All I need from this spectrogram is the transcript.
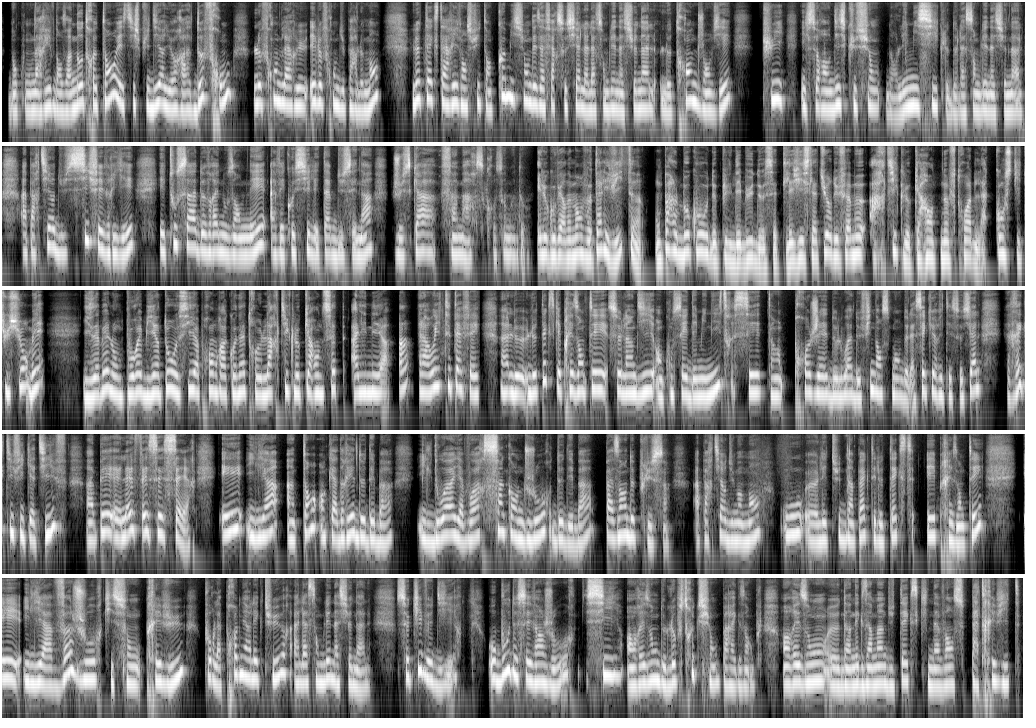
Donc on arrive dans un autre temps et si je puis dire, il y aura deux fronts, le front de la rue et le front du Parlement. Le texte arrive ensuite en commission des affaires sociales à l'Assemblée nationale le 30 janvier puis il sera en discussion dans l'hémicycle de l'Assemblée nationale à partir du 6 février. Et tout ça devrait nous emmener, avec aussi l'étape du Sénat, jusqu'à fin mars, grosso modo. Et le gouvernement veut aller vite. On parle beaucoup depuis le début de cette législature du fameux article 49.3 de la Constitution, mais Isabelle, on pourrait bientôt aussi apprendre à connaître l'article 47 alinéa 1 Alors oui, tout à fait. Hein, le, texte qui est présenté ce lundi en Conseil des ministres, c'est un projet de loi de financement de la sécurité sociale rectificatif, un PLFSSR. Et il y a un temps encadré de débat. Il doit y avoir 50 jours de débat, pas un de plus, à partir du moment où euh, l'étude d'impact et le texte est présenté. Et il y a 20 jours qui sont prévus pour la première lecture à l'Assemblée nationale. Ce qui veut dire, au bout de ces 20 jours, si, en raison de l'obstruction, par exemple, en raison euh, d'un examen du texte qui n'avance pas très vite,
